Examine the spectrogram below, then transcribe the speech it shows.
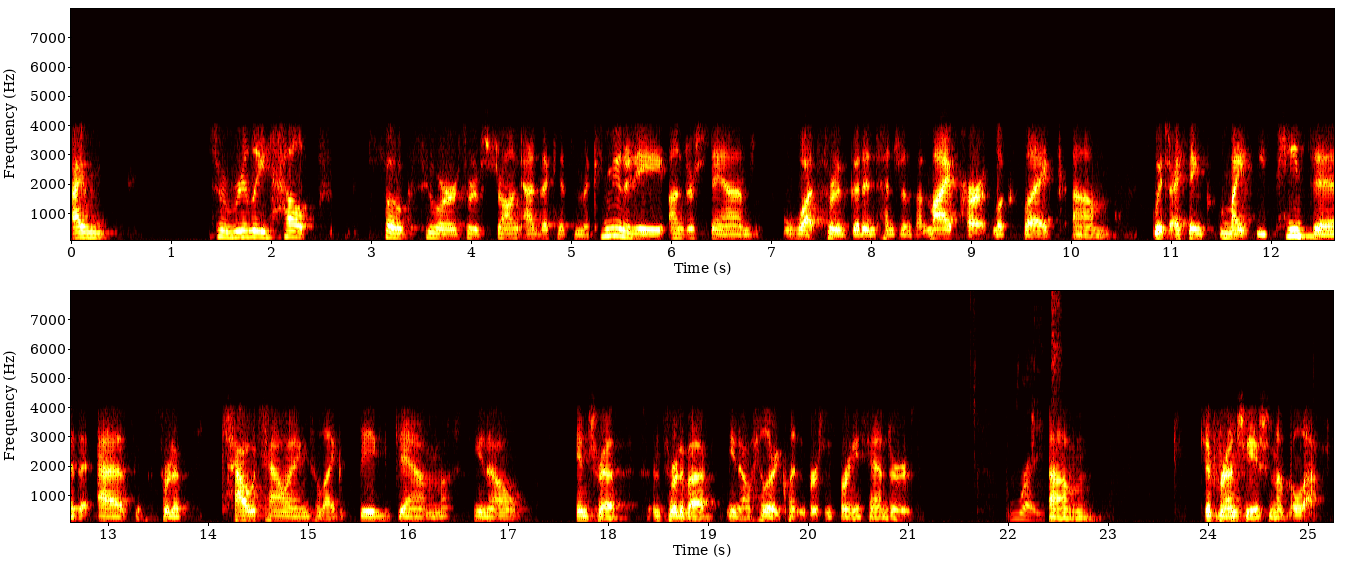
I to really help folks who are sort of strong advocates in the community understand what sort of good intentions on my part looks like, um, which I think might be painted as sort of kowtowing to like big Dem, you know, interests and sort of a, you know, Hillary Clinton versus Bernie Sanders Right. um, differentiation of the left.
